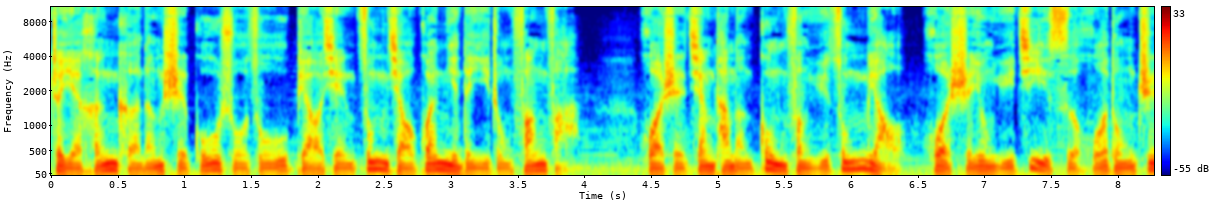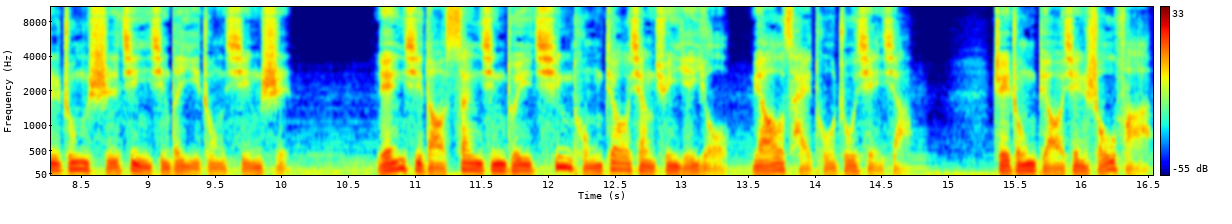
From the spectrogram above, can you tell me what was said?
这也很可能是古蜀族表现宗教观念的一种方法。或是将它们供奉于宗庙或使用于祭祀活动之中时进行的一种形式。联系到三星堆青铜雕像群也有描彩涂朱现象，这种表现手法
